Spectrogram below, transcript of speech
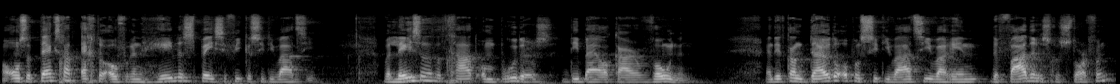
Maar onze tekst gaat echter over een hele specifieke situatie. We lezen dat het gaat om broeders die bij elkaar wonen. En dit kan duiden op een situatie waarin de vader is gestorven,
